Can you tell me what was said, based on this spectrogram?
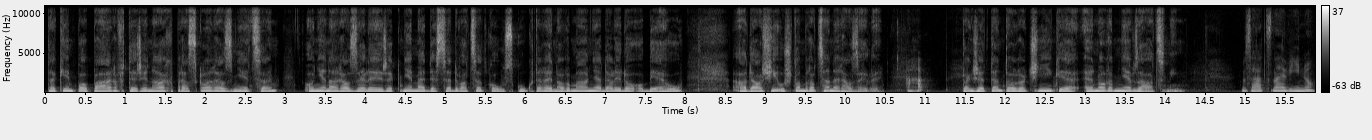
tak jim po pár vteřinách praskla raznice, Oni narazili, řekněme, 10-20 kousků, které normálně dali do oběhu a další už v tom roce nerazili. Aha. Takže tento ročník je enormně vzácný. Vzácné víno.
